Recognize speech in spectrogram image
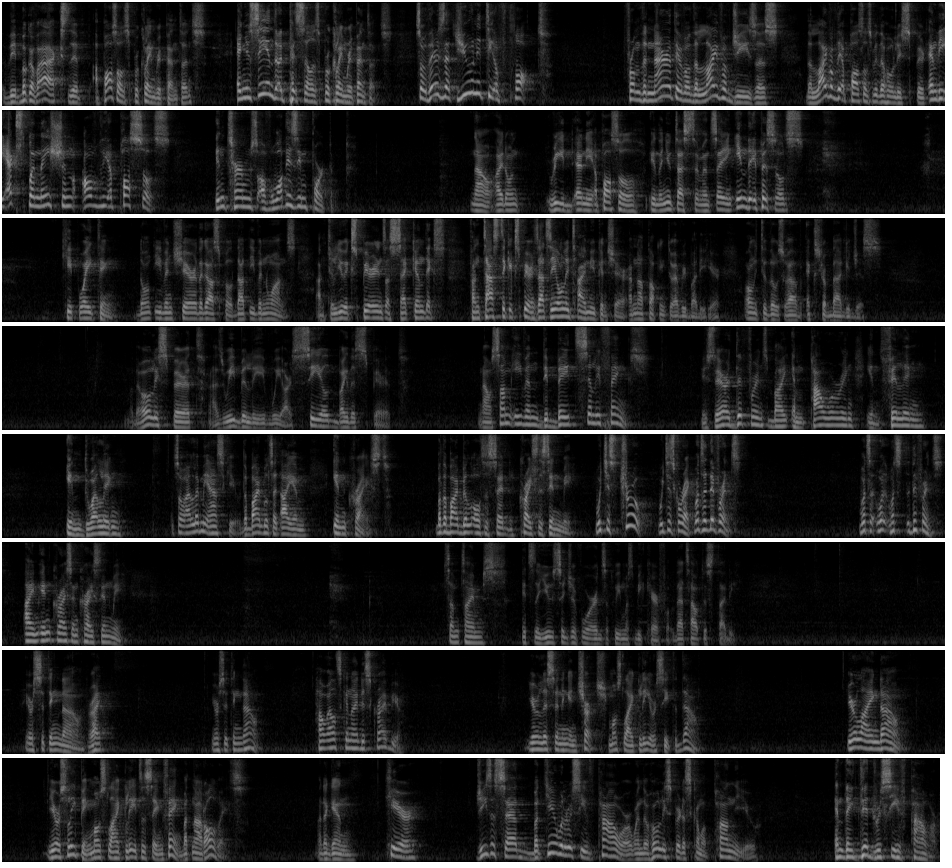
the book of Acts, the apostles proclaim repentance, and you see in the epistles proclaim repentance. So there's that unity of thought from the narrative of the life of Jesus, the life of the apostles with the Holy Spirit, and the explanation of the apostles in terms of what is important. Now, I don't read any apostle in the New Testament saying in the epistles, keep waiting. Don't even share the gospel, not even once, until you experience a second ex- fantastic experience. That's the only time you can share. I'm not talking to everybody here only to those who have extra baggages. But the Holy Spirit, as we believe, we are sealed by the Spirit. Now, some even debate silly things. Is there a difference by empowering, infilling, indwelling? So uh, let me ask you the Bible said, I am in Christ. But the Bible also said, Christ is in me, which is true, which is correct. What's the difference? What's, what, what's the difference? I'm in Christ and Christ in me. Sometimes it's the usage of words that we must be careful. That's how to study. You're sitting down, right? You're sitting down. How else can I describe you? You're listening in church. Most likely you're seated down. You're lying down. You're sleeping, most likely it's the same thing, but not always. And again, here, Jesus said, But you will receive power when the Holy Spirit has come upon you. And they did receive power.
